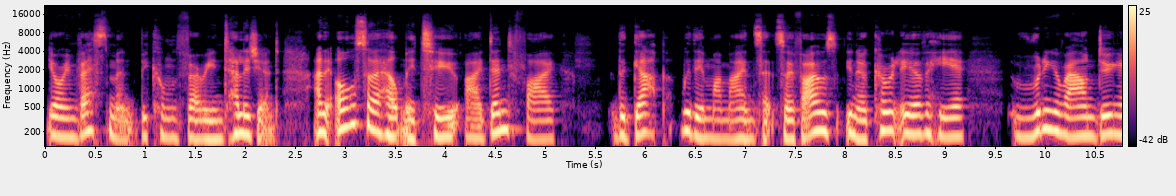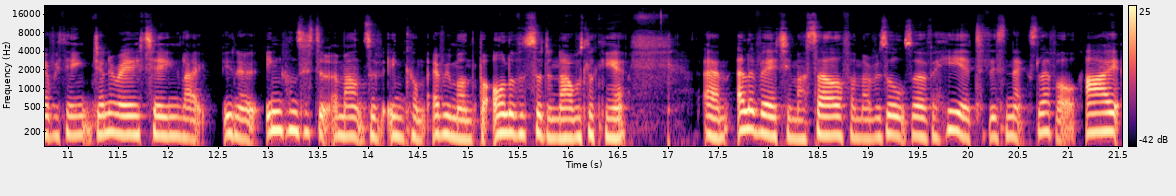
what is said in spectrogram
your investment becomes very intelligent. And it also helped me to identify the gap within my mindset. So if I was, you know, currently over here, running around doing everything, generating like, you know, inconsistent amounts of income every month. But all of a sudden I was looking at um, elevating myself and my results over here to this next level, I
